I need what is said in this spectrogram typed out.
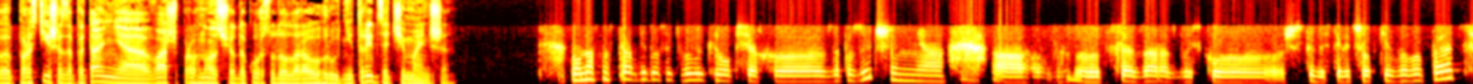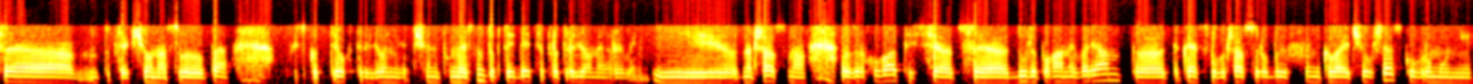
е, простіше запитання: ваш прогноз щодо курсу долара у грудні 30 чи менше? Ну, у нас насправді досить великий обсяг е, запозичення. Е, Це зараз близько 60% ВВП. Це тобто, якщо у нас ВВП близько трьох трильйонів, якщо не помиляюсь, ну тобто йдеться про трильйони гривень. І одночасно розрахуватися це дуже поганий варіант. Е, Таке свого часу робив Ніколай Чаушеску в Румунії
